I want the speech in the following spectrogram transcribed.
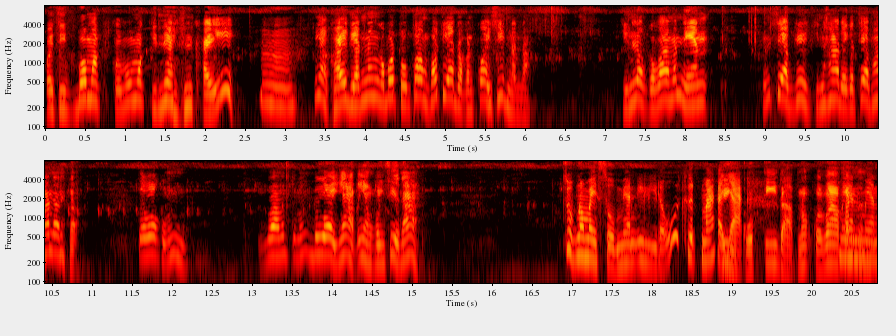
ข่อยสิบ่มักข่อยบ่มักกินเนี่ยกินไข่อืมเนี่ยไข่เดือนหนึงก็บ่ตกท้องเพราะเทียดอกกันก้อยสิ้นนั่นน่ะกินแล้วก็ว่ามันแน่นมันแซ่บอยู่กินห้าได้ก็แซ่บห้านั่นน่ะ แต่ว่าผมว่ามันมันเดือยยากอหย่างเป็นสินะซุปหน้ำไม่สมแมนอีหลีแล้วโอ้ยขึ้นมากก็ตีอยากกบตีดากเนาะก็ว่าแมคันแมน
